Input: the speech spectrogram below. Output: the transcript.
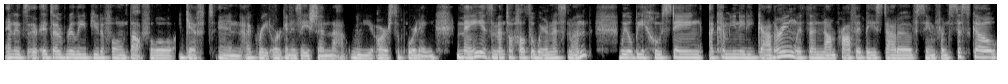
and it's it's a really beautiful and thoughtful gift and a great organization that we are supporting. May is Mental Health Awareness Month. We'll be hosting a community gathering with a nonprofit based out of San Francisco.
